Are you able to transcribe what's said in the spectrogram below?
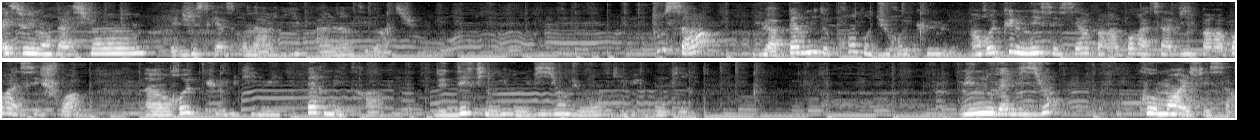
expérimentation, et jusqu'à ce qu'on arrive à l'intégration. Tout ça lui a permis de prendre du recul, un recul nécessaire par rapport à sa vie, par rapport à ses choix, un recul qui lui permettra de définir une vision du monde qui lui convient. Mais une nouvelle vision, comment elle fait ça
